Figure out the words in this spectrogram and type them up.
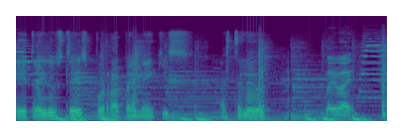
eh, traído a ustedes por Rapa MX. Hasta luego. Bye bye.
